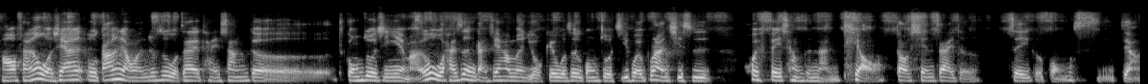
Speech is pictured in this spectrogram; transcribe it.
然后，反正我现在我刚刚讲完，就是我在台商的工作经验嘛，因为我还是很感谢他们有给我这个工作机会，不然其实会非常的难跳到现在的这一个公司这样。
